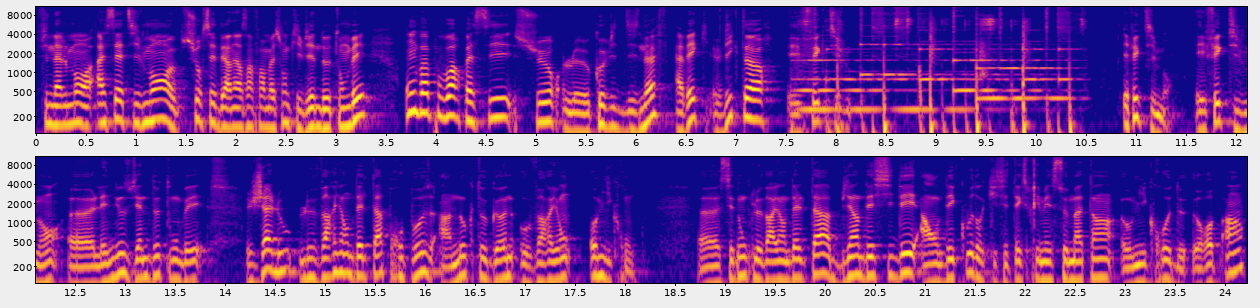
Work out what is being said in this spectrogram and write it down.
finalement assez hâtivement euh, sur ces dernières informations qui viennent de tomber. On va pouvoir passer sur le Covid-19 avec Victor. Effectivement, Effectivement. effectivement euh, les news viennent de tomber. Jaloux, le variant Delta propose un octogone au variant Omicron. Euh, c'est donc le variant Delta bien décidé à en découdre qui s'est exprimé ce matin au micro de Europe 1.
